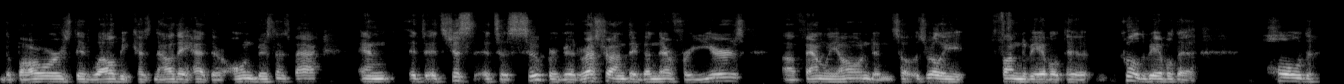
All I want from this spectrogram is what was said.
the borrowers did well because now they had their own business back. And it's, it's just, it's a super good restaurant. They've been there for years, uh, family owned. And so it was really fun to be able to, cool to be able to hold,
